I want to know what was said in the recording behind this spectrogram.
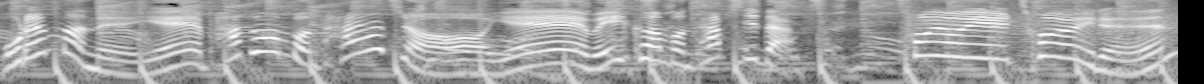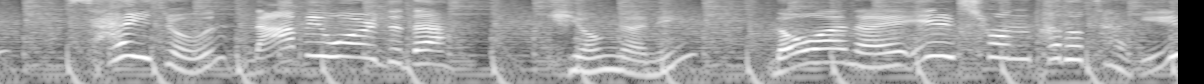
오랜만에 예 파도 한번 타야죠. 예 웨이크 한번 탑시다. 토요일 토요일은 사이좋은 나비월드다. 기억나니? 너와 나의 일촌 파도 타기.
